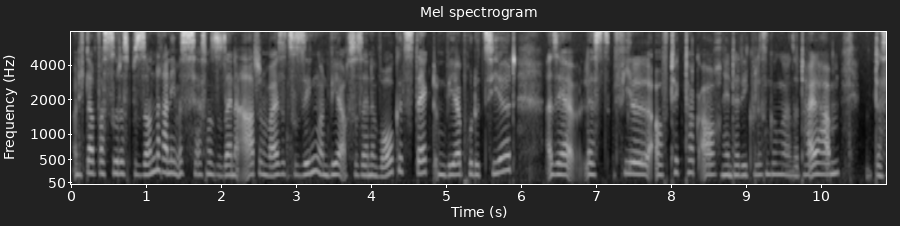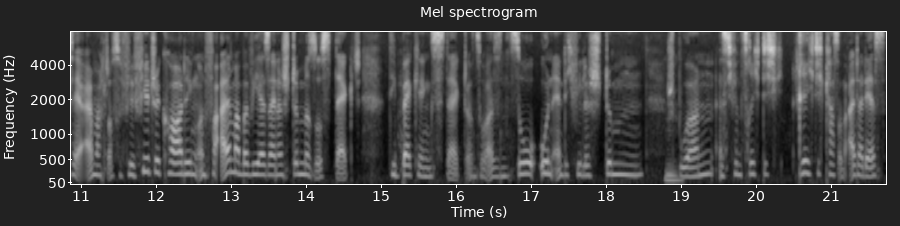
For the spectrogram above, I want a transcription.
Und ich glaube, was so das Besondere an ihm ist, ist erstmal so seine Art und Weise zu singen und wie er auch so seine Vocals stackt und wie er produziert. Also er lässt viel auf TikTok auch hinter die Kulissen gucken, also teilhaben. Dass er, er macht auch so viel Field Recording und vor allem aber, wie er seine Stimme so stackt, die Backings stackt und so. Also es sind so unendlich viele Stimmenspuren. Also ich finde es richtig, richtig krass. Und Alter, der ist,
